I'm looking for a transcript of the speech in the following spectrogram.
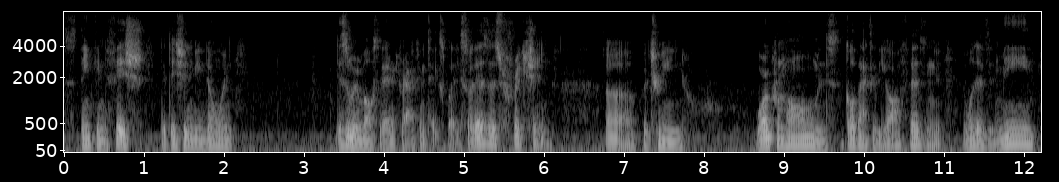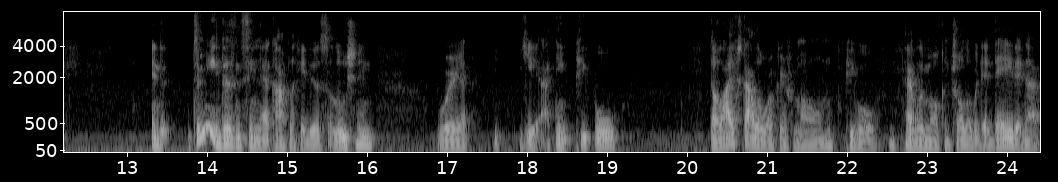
stinking fish that they shouldn't be doing. This is where most of their interaction takes place. So there's this friction uh, between work from home and go back to the office and what does it mean and to me it doesn't seem that complicated a solution where yeah i think people the lifestyle of working from home people have a little more control over their day. They're not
